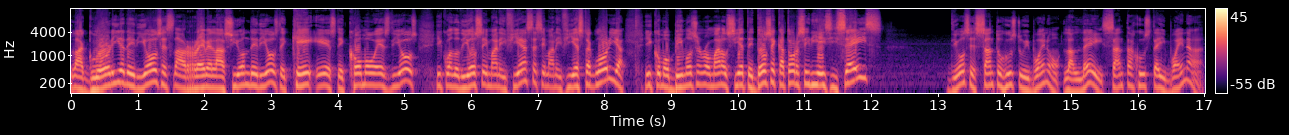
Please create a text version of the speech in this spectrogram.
la gloria de Dios es la revelación de Dios, de qué es, de cómo es Dios. Y cuando Dios se manifiesta, se manifiesta gloria. Y como vimos en Romanos 7, 12, 14 y 16, Dios es santo, justo y bueno. La ley, santa, justa y buena.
